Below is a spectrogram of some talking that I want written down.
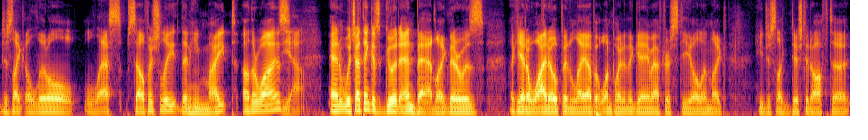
just like a little less selfishly than he might otherwise. Yeah. And which I think is good and bad. Like there was like he had a wide open layup at one point in the game after a steal and like he just like dished it off to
